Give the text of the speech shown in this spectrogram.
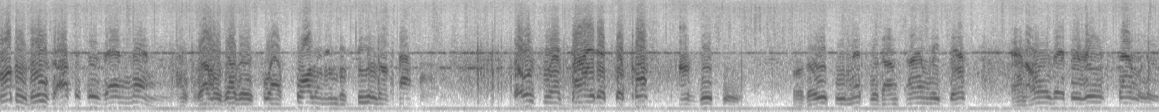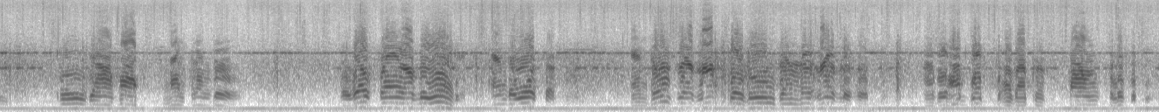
thought of those officers and men, as well as others who have fallen in the field of battle, those who have died at the post of duty, or those who met with untimely death, and all their bereaved families, pains our hearts night and day. The welfare of the wounded and the war suffering, and those who have lost their means and their livelihood, are the objects of our profound solicitude.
